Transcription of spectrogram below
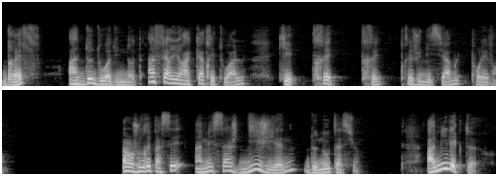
Bref, à deux doigts d'une note inférieure à 4 étoiles, qui est très très préjudiciable pour les ventes. Alors je voudrais passer un message d'hygiène de notation. Amis lecteurs,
